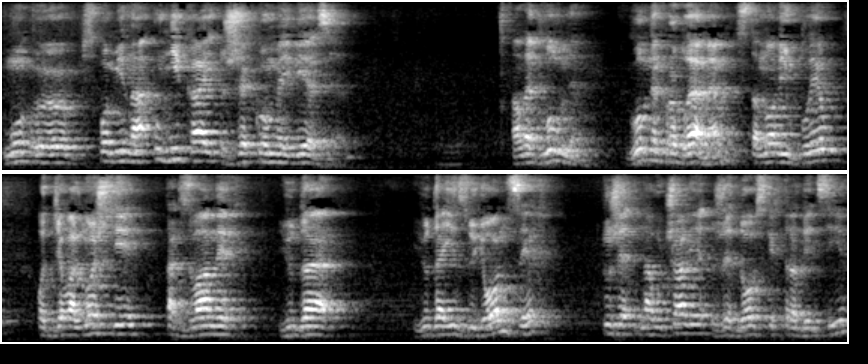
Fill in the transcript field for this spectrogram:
mu, e, wspomina unikaj rzekomej wiedzy. Ale głównym, głównym problemem stanowił wpływ od działalności tak zwanych juda, judaizujących, którzy nauczali żydowskich tradycji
